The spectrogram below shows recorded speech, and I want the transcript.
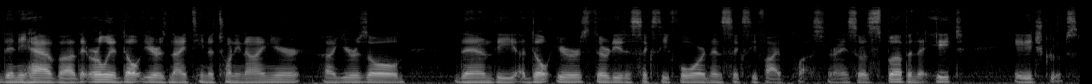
Then you have uh, the early adult years, 19 to 29 year, uh, years old. Then the adult years, 30 to 64, then 65 plus. Right, so it's split up into eight age groups.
